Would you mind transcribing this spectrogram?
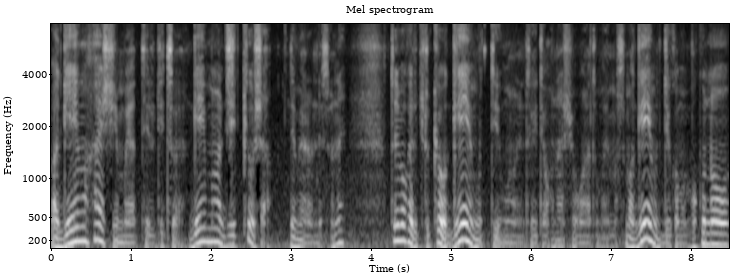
まあ、ゲーム配信もやっている実は、ゲームの実況者でもやるんですよね。というわけで、ちょっと今日はゲームっていうものについてお話しようかなと思います。まあゲームっていうか、まあ、僕の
